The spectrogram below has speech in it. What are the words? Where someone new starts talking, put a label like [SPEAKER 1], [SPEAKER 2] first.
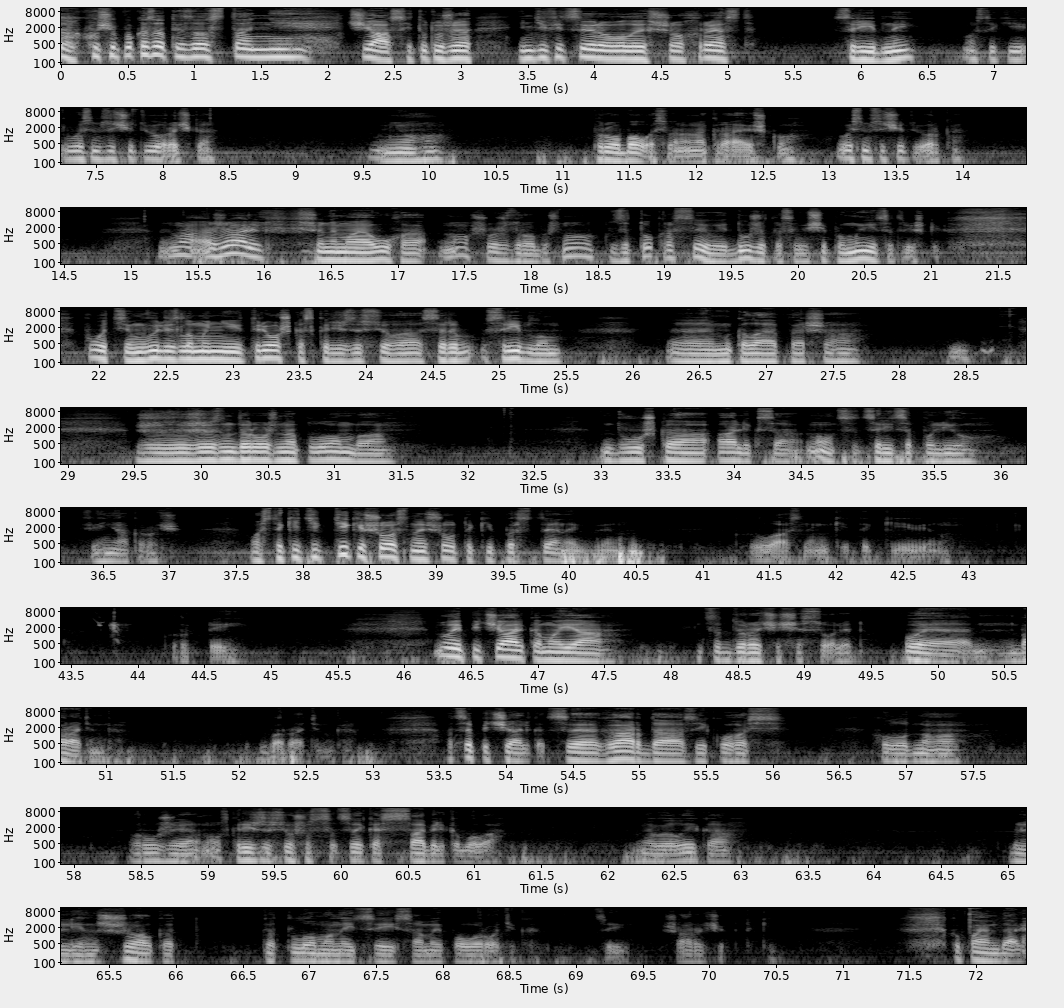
[SPEAKER 1] Так, хочу показати за останній час. І тут уже ідентифіцировали, що хрест срібний. Ось такий 84 у нього. Проба ось вона на краєшку. 84. Ну, а жаль, що немає вуха. Ну, що ж зробиш? Ну, зато красивий, дуже красивий, ще помиється трішки. Потім вилізла мені трьошка, скоріш за всього, сріблом е, Миколая І. Железнодорожна пломба. Двушка Алікса. Ну, це цариця полів. Фігня, коротше. Ось такі тільки що знайшов такий перстеник, блін. Класненький такий він. Крутий. Ну і печалька моя. Це, до речі, ще солід. Ой, е, баратінка. Баратінка. А це печалька, це гарда з якогось холодного оружия. Ну, скоріш за все, що це, якась сабелька була. Невелика. Блін, жалко. Отломаний цей самий поворотик. Цей шарочок такий. Копаємо далі.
